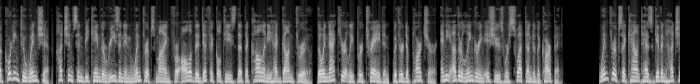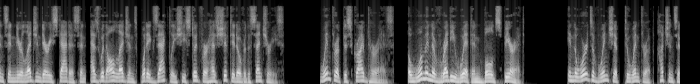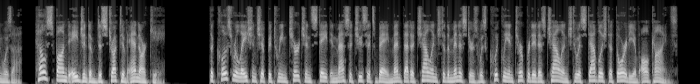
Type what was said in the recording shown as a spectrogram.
According to Winship, Hutchinson became the reason in Winthrop's mind for all of the difficulties that the colony had gone through, though inaccurately portrayed and, with her departure, any other lingering issues were swept under the carpet. Winthrop's account has given Hutchinson near legendary status and, as with all legends, what exactly she stood for has shifted over the centuries. Winthrop described her as, "...a woman of ready wit and bold spirit." In the words of Winship, to Winthrop, Hutchinson was a hell-spawned agent of destructive anarchy. The close relationship between church and state in Massachusetts Bay meant that a challenge to the ministers was quickly interpreted as challenge to established authority of all kinds.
